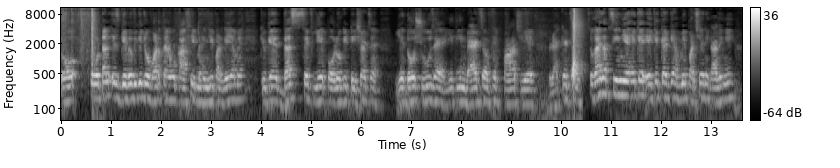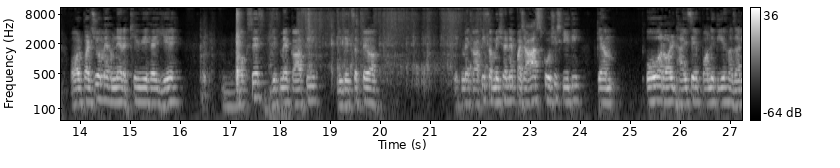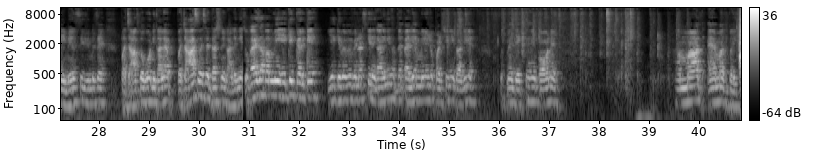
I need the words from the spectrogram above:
तो टोटल इस गिव की जो वर्थ है, वो काफ़ी महँगी पड़ गई हमें, क्योंकि दस सिर्फ़ ये पोलो की टी शर्ट्स हैं, ये दो शूज़ है, ये तीन बैट्स है, और फिर पाँच ये रैकेट्स है। तो गाइज़ अब सीन ये है कि एक एक करके हम पर्चियाँ निकालेंगी। और पर्चियों में हमने रखी हुई है ये बॉक्सेस जिसमें काफ़ी, ये देख सकते हो आप, इसमें काफ़ी सबमिशन है। पचास कोशिश की थी कि हम ओवरऑल ढाई से पौने तीन हज़ार ईमेल जिनमें से पचास लोगों को निकाले। पचास में से दस निकालेंगे। तो गाइज़ अब अम्मी एक एक करके ये गिवे हुए विनर्स की निकालेंगे। सबसे पहले अम्मी ने जो पर्ची निकाली है, उसमें देखते हैं कौन है। हमाद अहमद भाई।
